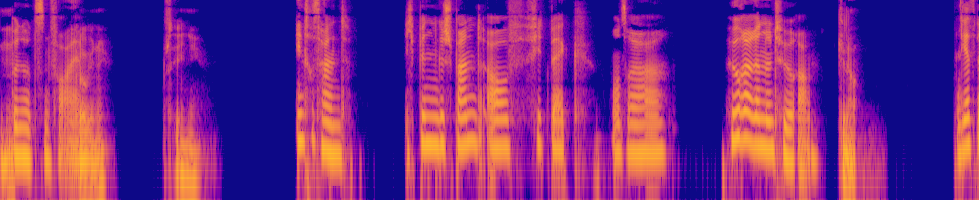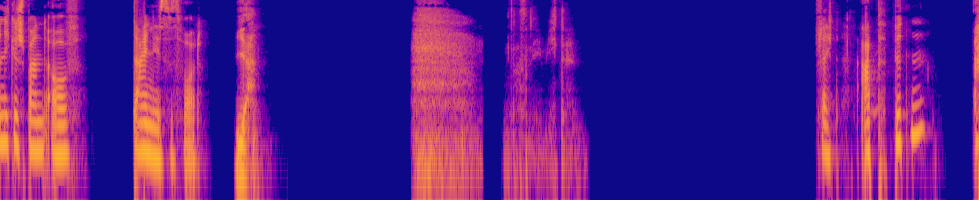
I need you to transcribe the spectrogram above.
Hm. benutzen vor allem. Glaube ich nicht. Sehe ich nicht. Interessant. Ich bin gespannt auf Feedback unserer Hörerinnen und Hörer. Genau. Und jetzt bin ich gespannt auf dein nächstes Wort. Ja. Was nehme ich denn? Vielleicht abbitten?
